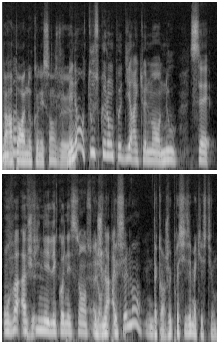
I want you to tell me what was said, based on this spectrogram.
par rapport à nos connaissances de. Mais non, tout ce que l'on peut dire actuellement, nous, c'est on va affiner les connaissances que l'on a actuellement. D'accord, je vais préciser ma question.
